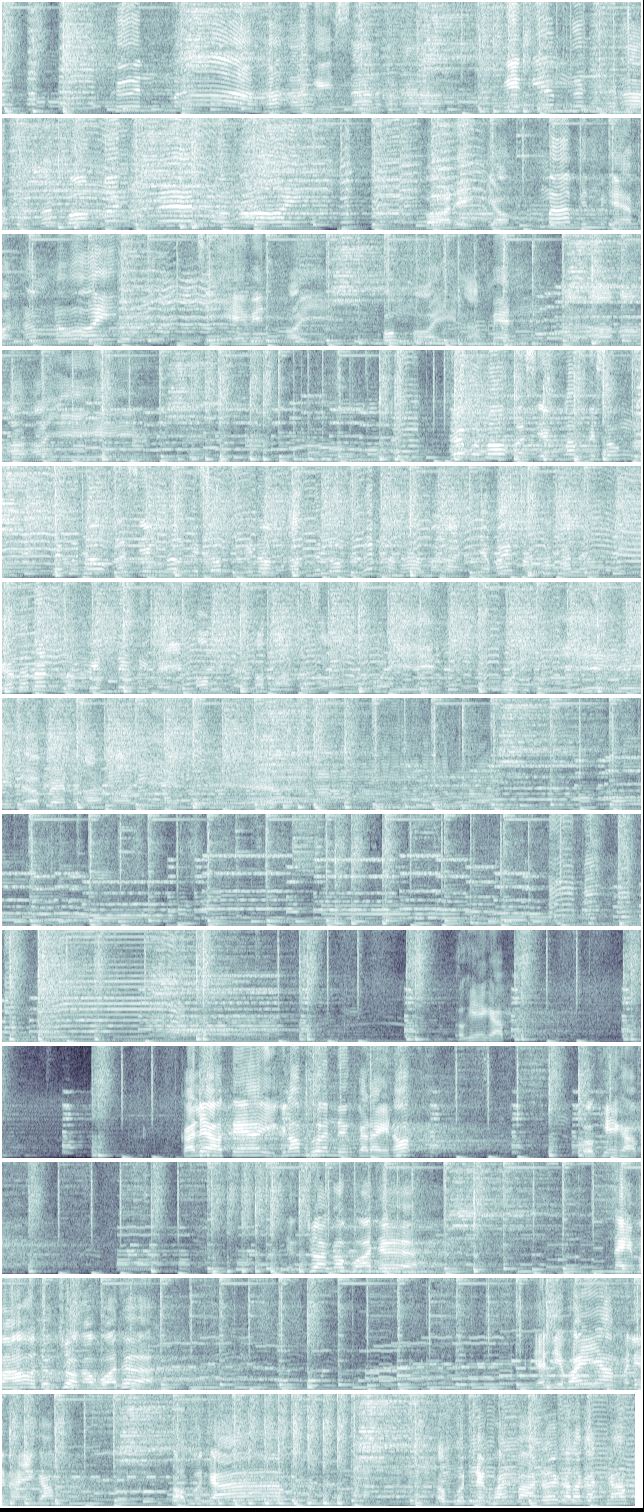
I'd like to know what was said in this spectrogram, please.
ก็แล้วแต่อีกลำเพื่อนหนึ่งก็ได้เนาะโอเคครับ ถึงช่วงกับหัวเธอในเมาถึงช่วงกับหัวเธอ เดี๋ยวที่พยายามมาเรียนให้ครับ ขอบคุณครับ ขอบคุณหนึ่งพันบาทด้วยก็แล้วกันครับ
